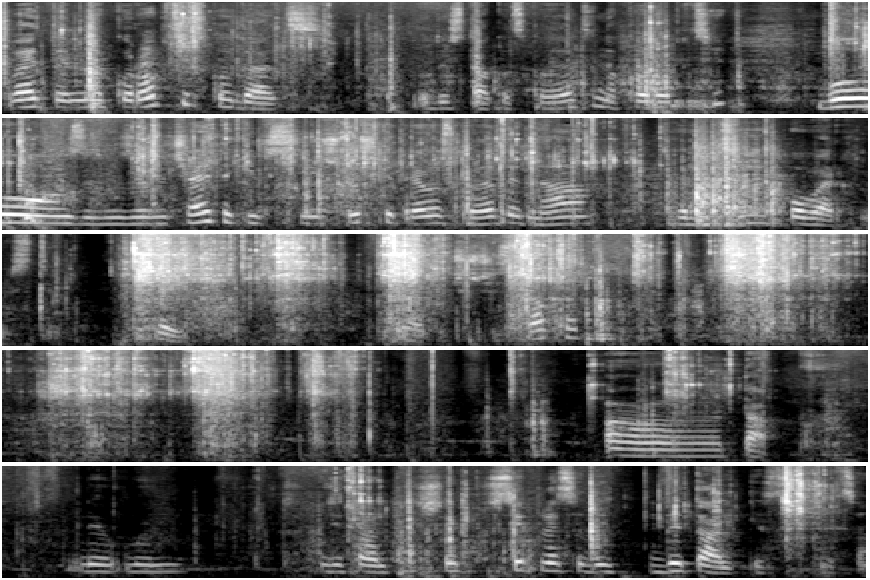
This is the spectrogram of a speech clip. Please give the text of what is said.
Давайте на коробці складати. Буду так от складати на коробці. Бо зазвичай такі всі штучки треба складати на твердій поверхності. Окей. Давайте чуть-чуть так от. А, так. Де в мене? Детальки. Сип- Сипляться детальки сипляться.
